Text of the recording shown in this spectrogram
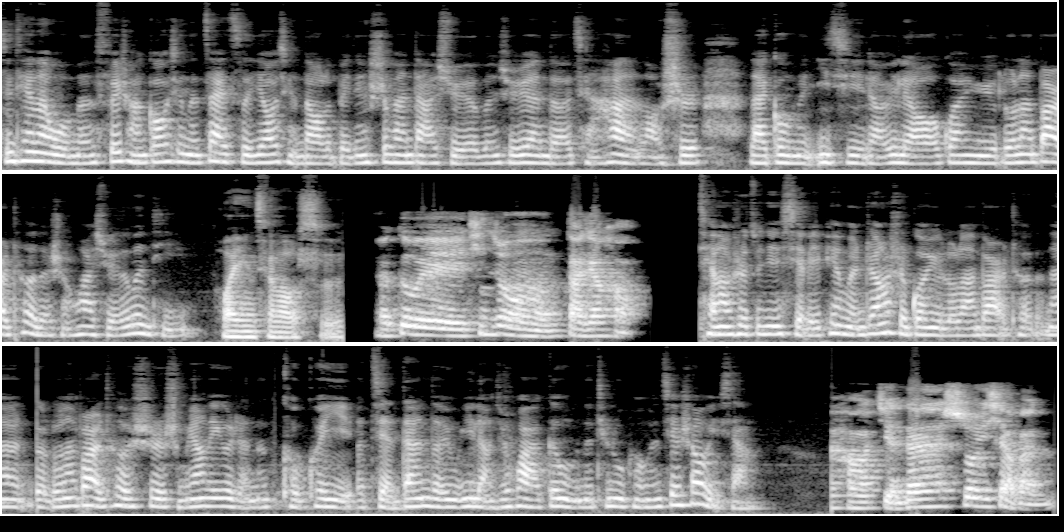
今天呢，我们非常高兴的再次邀请到了北京师范大学文学院的钱汉老师，来跟我们一起聊一聊关于罗兰巴尔特的神话学的问题。欢迎钱老师。呃，各位听众，大家好。钱老师最近写了一篇文章，是关于罗兰巴尔特的。那罗兰巴尔特是什么样的一个人呢？可不可以简单的用一两句话跟我们的听众朋友们介绍一下？好，简单说一下吧。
